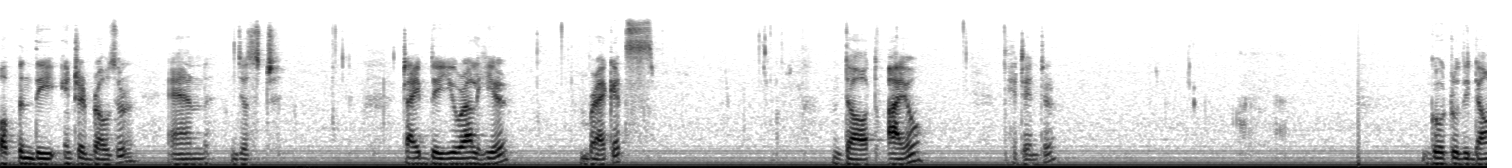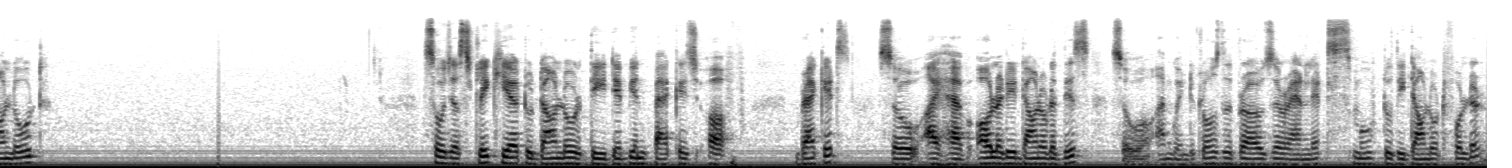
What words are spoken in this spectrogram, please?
open the internet browser and just type the URL here brackets dot io hit enter go to the download so just click here to download the Debian package of brackets. So I have already downloaded this. So I'm going to close the browser and let's move to the download folder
